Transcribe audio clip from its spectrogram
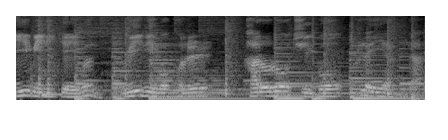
이 미니게임은 위 리모컨을 가로로 쥐고 플레이합니다.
